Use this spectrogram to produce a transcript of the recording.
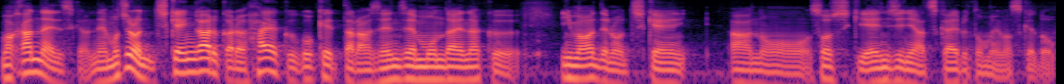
分かんないですけどね。もちろん知見があるから早く動けたら全然問題なく今までの知見あの組織エンジニア使えると思いますけど、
